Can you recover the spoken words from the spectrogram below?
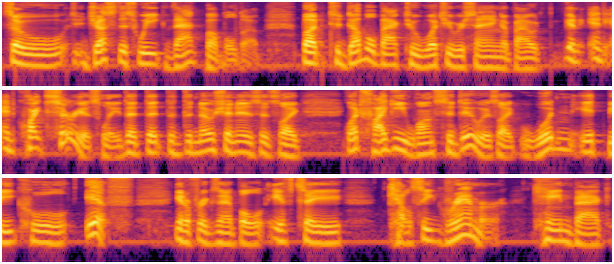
So just this week, that bubbled up. But to double back to what you were saying about, and, and, and quite seriously, that, the notion is it's like, what Feige wants to do is like, wouldn't it be cool if you know, for example, if, say, Kelsey Grammer came back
